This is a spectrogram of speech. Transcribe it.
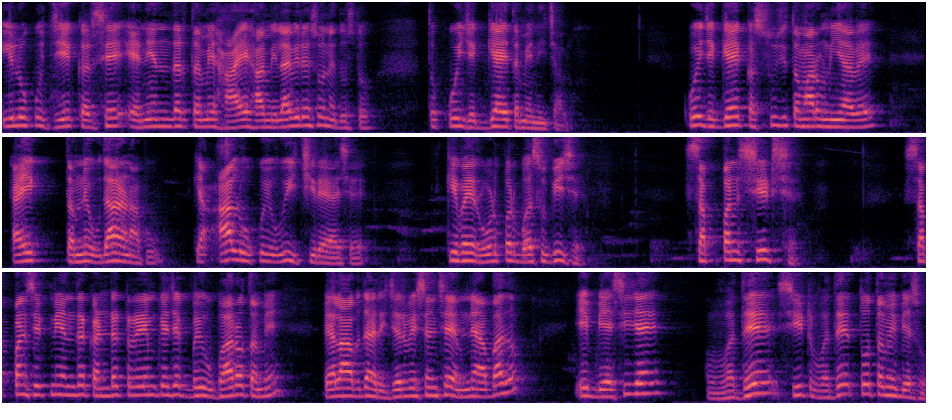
એ લોકો જે કરશે એની અંદર તમે હાય હા મિલાવી રહેશો ને દોસ્તો, તો કોઈ જગ્યાએ તમે નહીં ચાલો. કોઈ જગ્યાએ કશું જ તમારું નહીં આવે. આ એક તમને ઉદાહરણ આપું કે આ લોકો એવું ઈચ્છી રહ્યા છે કે ભાઈ રોડ પર બસ ઊભી છે. છપ્પન સીટ છે. છપ્પન સીટની અંદર કંડક્ટર એમ કહે છે કે ભાઈ ઊભા રહો તમે, પહેલાં આ બધા રિઝર્વેશન છે, એમને આબા દો એ બેસી જાય વધે, સીટ વધે તો તમે બેસો.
